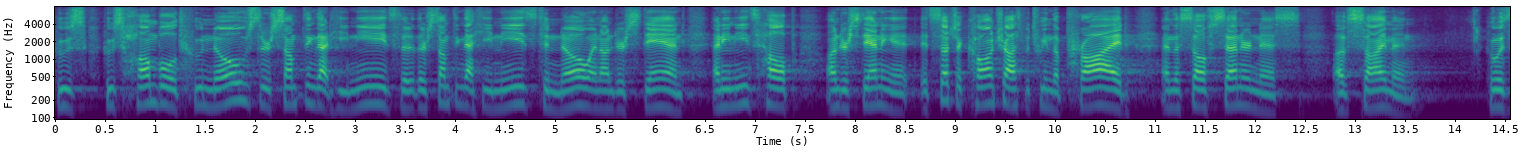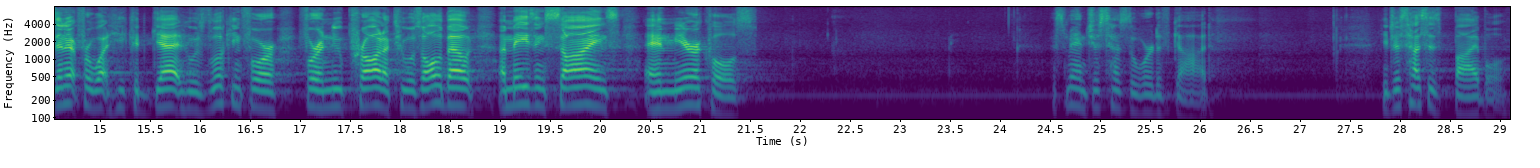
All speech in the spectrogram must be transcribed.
who's, who's humbled, who knows there's something that he needs, there, there's something that he needs to know and understand, and he needs help understanding it. It's such a contrast between the pride and the self centeredness of Simon who was in it for what he could get, who was looking for, for a new product, who was all about amazing signs and miracles. This man just has the Word of God. He just has his Bible,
